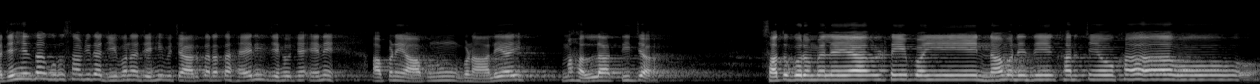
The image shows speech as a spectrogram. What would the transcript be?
ਅਜਿਹੇ ਤਾਂ ਗੁਰੂ ਸਾਹਿਬ ਜੀ ਦਾ ਜੀਵਨ, ਅਜਿਹੀ ਵਿਚਾਰਧਾਰਾ ਤਾਂ ਹੈ ਨਹੀਂ ਜਿਹੋ ਜਿਹਾ ਇਹਨੇ ਆਪਣੇ ਆਪ ਨੂੰ ਬਣਾ ਲਿਆ ਏ। ਮਹੱਲਾ ਤੀਜਾ। ਸਤਿਗੁਰ ਮਿਲਿਆ ਉਲਟੀ ਪਈ, ਨਵ ਨਿਧੀ ਖਰਚਿਓ ਖਾਵੋ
